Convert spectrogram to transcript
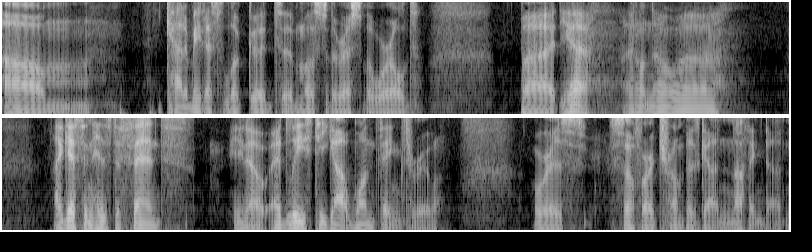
Um, kind of made us look good to most of the rest of the world. But yeah, I don't know. Uh, I guess in his defense, you know, at least he got one thing through, whereas so far Trump has gotten nothing done.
